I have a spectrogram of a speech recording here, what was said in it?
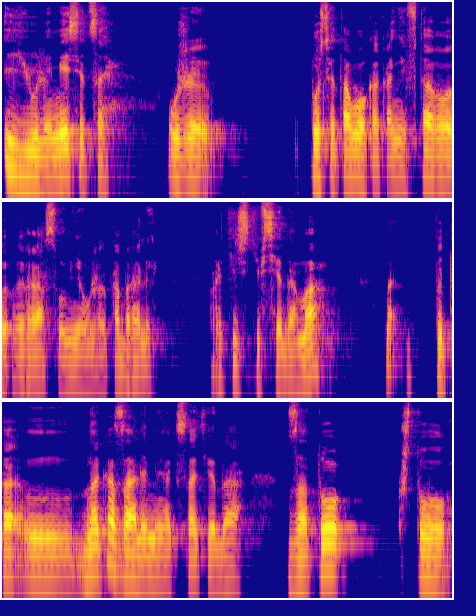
июле месяце, уже после того, как они второй раз у меня уже отобрали практически все дома, наказали меня, кстати, да, за то, что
